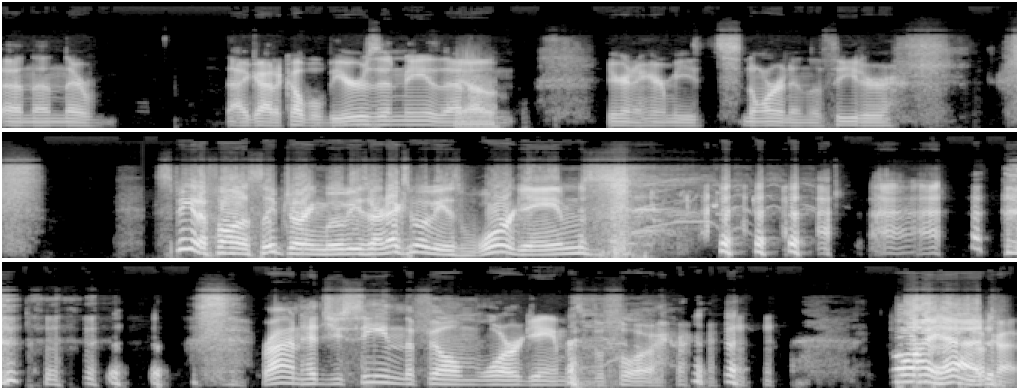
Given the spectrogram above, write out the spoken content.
and then they're, I got a couple beers in me, then Yeah. You're gonna hear me snoring in the theater. Speaking of falling asleep during movies, our next movie is War Games. Ron, had you seen the film War Games before? oh, I had. okay,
